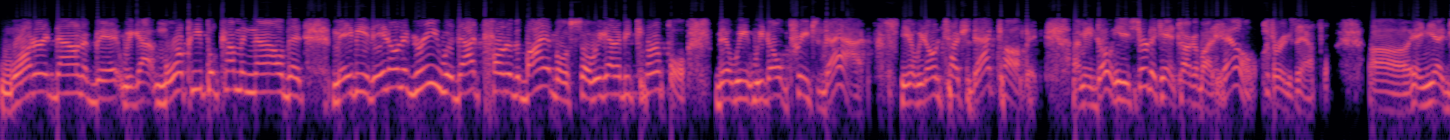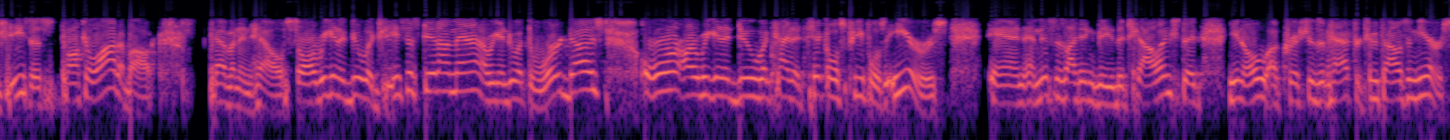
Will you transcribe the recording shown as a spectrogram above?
water it down a bit. We got more people coming now that maybe they don't agree with that part of the Bible, so we got to be careful that we, we don't preach that. You know, we don't touch that topic. I mean, don't you certainly can't talk about hell, for example. Uh, and yet Jesus talked a lot about heaven and hell. So are we going to do what Jesus did on that? Are we going to do what the Word does, or are we going to do what kind of tickles people's ears? And and this is, I think, the the challenge that you know uh, Christians have had for two thousand years.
